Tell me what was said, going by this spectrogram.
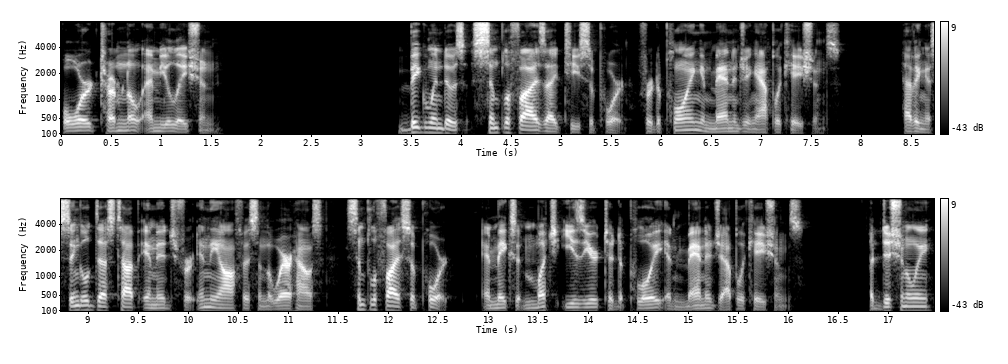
or terminal emulation. Big Windows simplifies IT support for deploying and managing applications. Having a single desktop image for in the office and the warehouse simplifies support and makes it much easier to deploy and manage applications. Additionally,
